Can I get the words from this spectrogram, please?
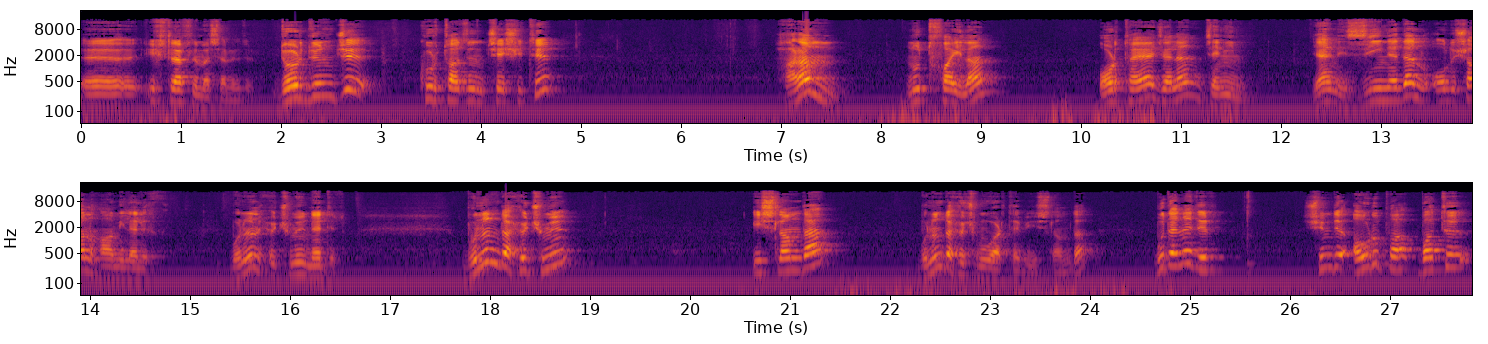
Ee, ihtilafli meseledir. Dördüncü kurtazın çeşidi haram nutfayla ortaya gelen cenin. Yani zineden oluşan hamilelik. Bunun hükmü nedir? Bunun da hükmü İslam'da bunun da hükmü var tabi İslam'da. Bu da nedir? Şimdi Avrupa, Batı,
